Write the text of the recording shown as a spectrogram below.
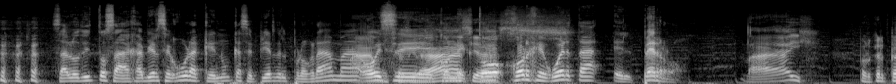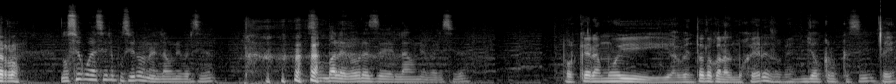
Saluditos a Javier Segura, que nunca se pierde el programa. Ah, Hoy se gracias. conectó Jorge Huerta, el perro. Ay, ¿por qué el perro? No sé, güey, así le pusieron en la universidad. Son valedores de la universidad. Porque era muy aventado con las mujeres. Yo creo que sí. Sí.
